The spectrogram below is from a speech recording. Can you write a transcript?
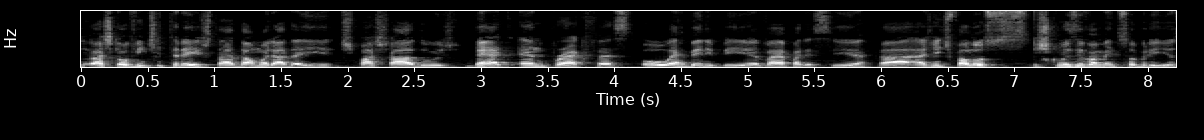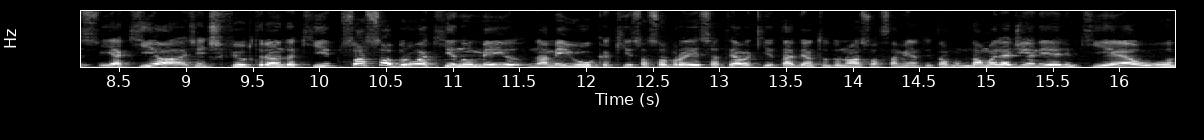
eu acho que é o 23, tá? Dá uma olhada aí, despachados Bed and Breakfast ou Airbnb, vai aparecer, tá? A gente falou exclusivamente sobre isso. E aqui, ó, a gente filtrando aqui, só sobrou aqui no meio, na meiuca aqui, só sobrou esse hotel aqui, tá? Dentro do nosso orçamento. Então vamos dar uma olhadinha nele, que é o...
